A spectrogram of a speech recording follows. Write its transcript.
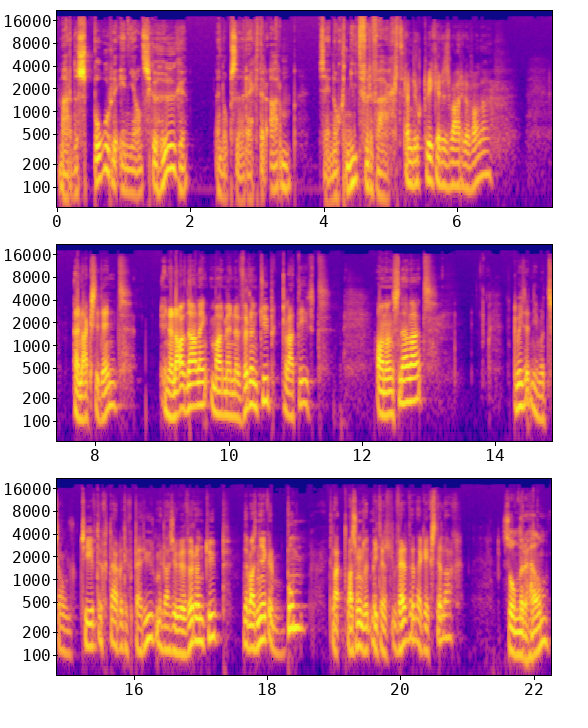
Maar de sporen in Jans geheugen en op zijn rechterarm zijn nog niet vervaagd. Ik heb er ook twee keer zwaar gevallen. Een accident in een afdaling, maar met een vurrentube klateert. Aan een snelheid, ik weet het niet, het zal 70, 80 per uur, maar dat is uw vurrentube. Dat was niet keer boem, het was 100 meter verder dat ik stil lag. Zonder helm?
